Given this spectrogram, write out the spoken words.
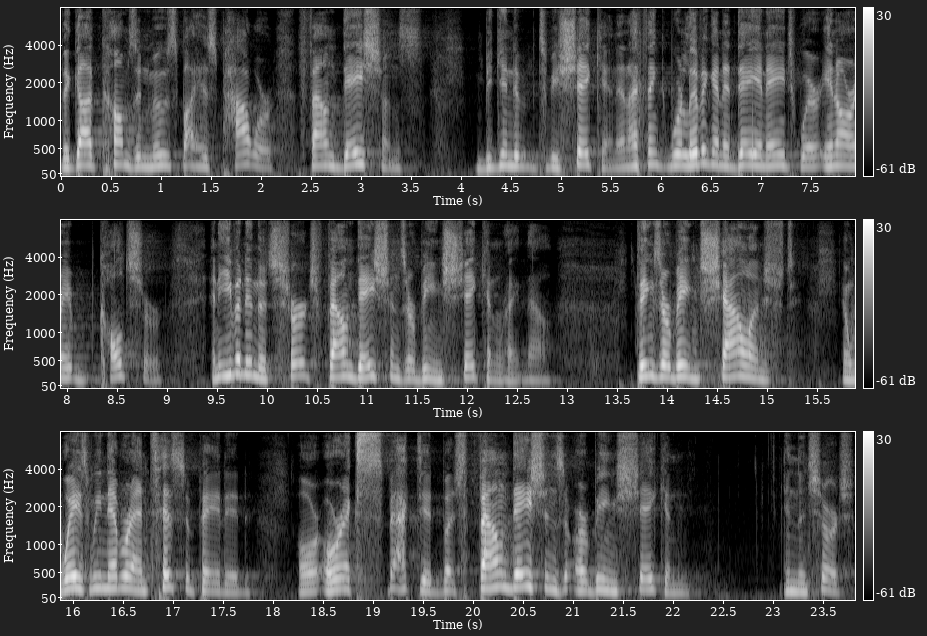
that God comes and moves by his power, foundations begin to, to be shaken. And I think we're living in a day and age where in our culture, and even in the church, foundations are being shaken right now. Things are being challenged in ways we never anticipated or, or expected, but foundations are being shaken in the church.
